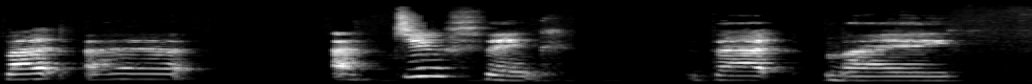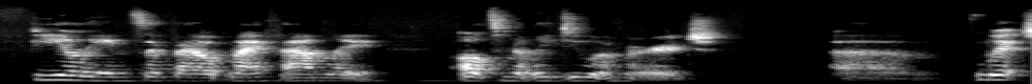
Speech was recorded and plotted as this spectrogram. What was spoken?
but uh, I do think that my feelings about my family ultimately do emerge. Um, which,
